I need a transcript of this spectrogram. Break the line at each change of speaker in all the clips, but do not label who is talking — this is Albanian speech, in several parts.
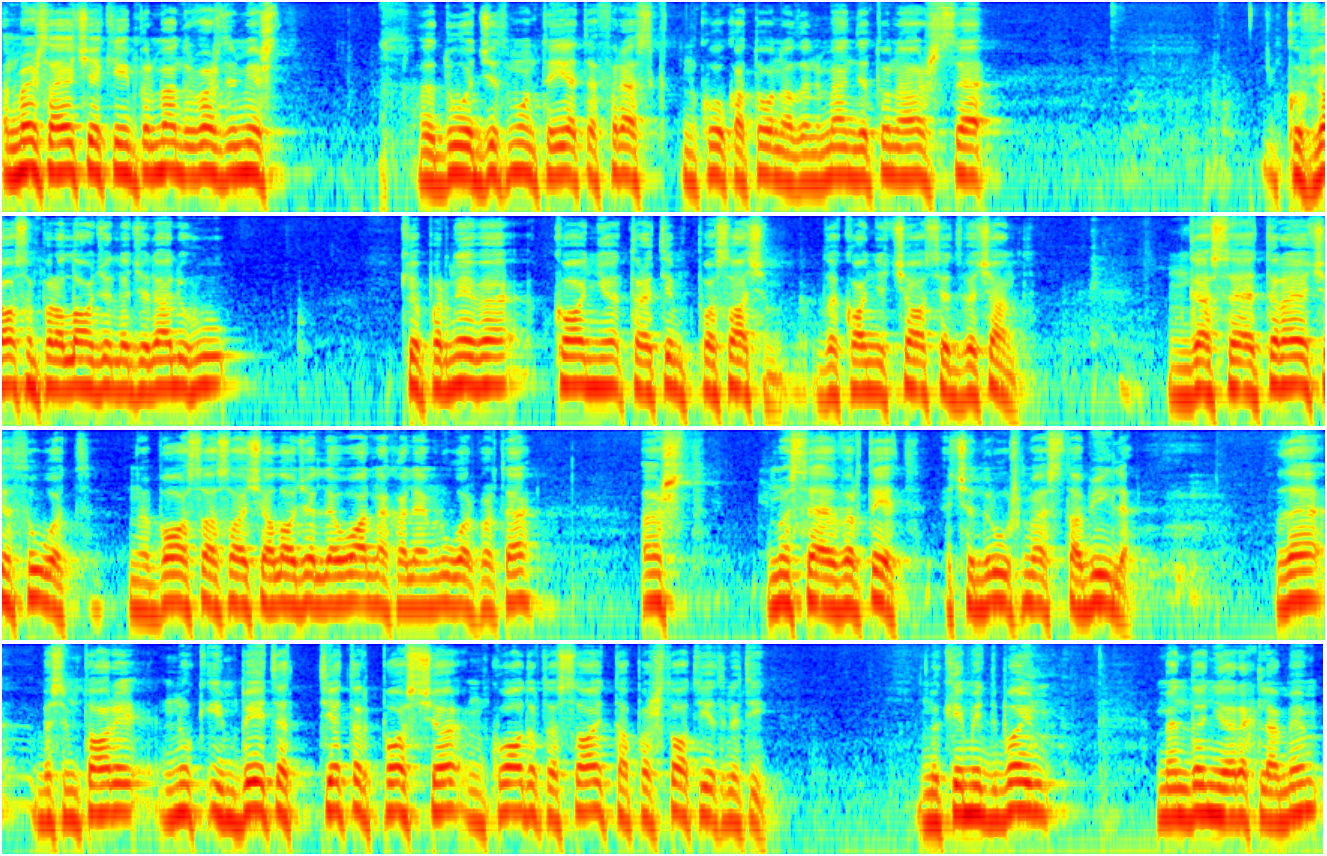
Në radhë është ajo që e kemi përmendur vazhdimisht dhe duhet gjithmonë të jetë e freskët në koka tona dhe në mendje tona është se kur flasim për Allahun xhele xhelaluhu, kjo për neve ka një trajtim të posaçëm dhe ka një qasje të veçantë ngase e tëra ajo që thuhet në bazë të asaj që Allahu xhele xhelaluhu na ka lajmëruar për te është më se e vërtetë e qëndrueshme stabile dhe besimtarit nuk i mbetet tjetër pos që në kuadër të saj ta përshtatë jetën e tij. Nuk kemi të bëjmë me ndonjë reklamim,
